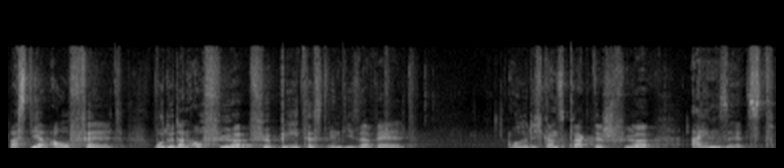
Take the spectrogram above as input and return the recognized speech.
was dir auffällt, wo du dann auch für, für betest in dieser Welt, wo du dich ganz praktisch für einsetzt.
